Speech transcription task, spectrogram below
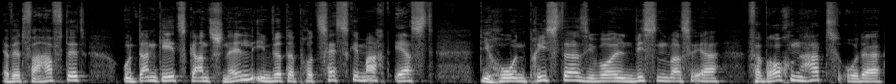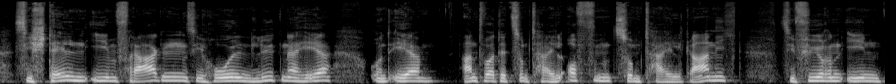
Er wird verhaftet und dann geht's ganz schnell. Ihm wird der Prozess gemacht. Erst die hohen Priester, sie wollen wissen, was er verbrochen hat oder sie stellen ihm Fragen, sie holen Lügner her und er antwortet zum Teil offen, zum Teil gar nicht. Sie führen ihn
